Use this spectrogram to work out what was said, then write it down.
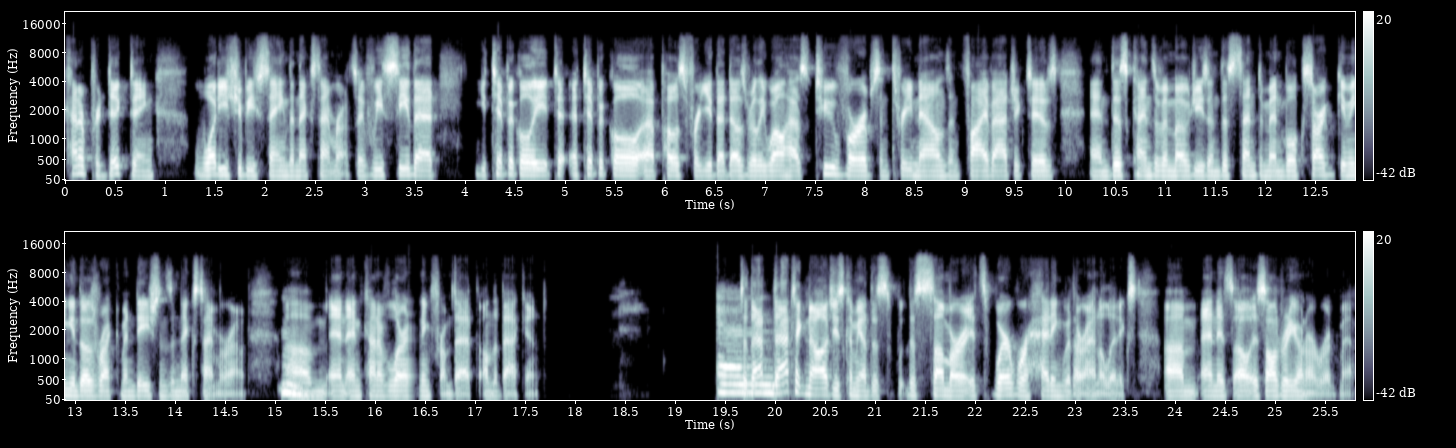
kind of predicting what you should be saying the next time around. So if we see that you typically t- a typical uh, post for you that does really well has two verbs and three nouns and five adjectives and this kinds of emojis and this sentiment we'll start giving you those recommendations the next time around mm. um, and and kind of learning from that on the back end. And so that that technology is coming out this this summer. It's where we're heading with our analytics um, and it's all it's already on our roadmap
